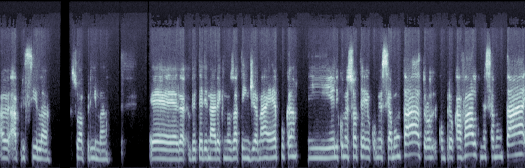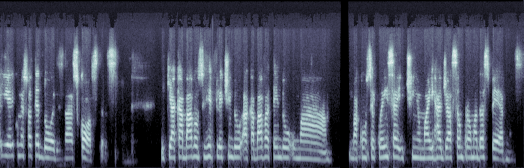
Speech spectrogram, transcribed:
a, a Priscila, sua prima, era veterinária que nos atendia na época, e ele começou a ter, eu comecei a montar, comprei o cavalo, comecei a montar, e ele começou a ter dores nas costas, e que acabavam se refletindo, acabava tendo uma, uma consequência e tinha uma irradiação para uma das pernas.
